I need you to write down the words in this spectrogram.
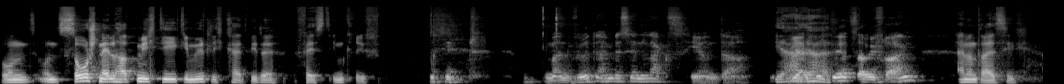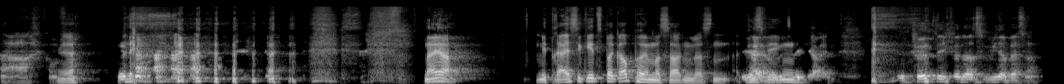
Und, und so schnell hat mich die Gemütlichkeit wieder fest im Griff. Man wird ein bisschen lax hier und da. Ja, Wie alt ja. bist du jetzt? Darf ich fragen? 31. Ach, komm. Ja. naja, mit 30 geht es bergab, habe ich mal sagen lassen. Deswegen... Ja, mit. Mit 40 wird das wieder besser.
